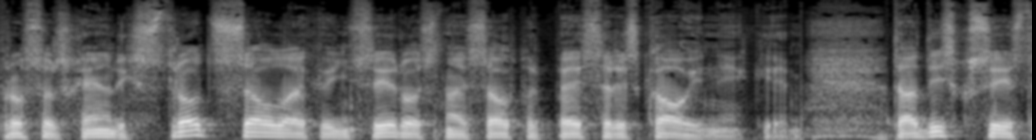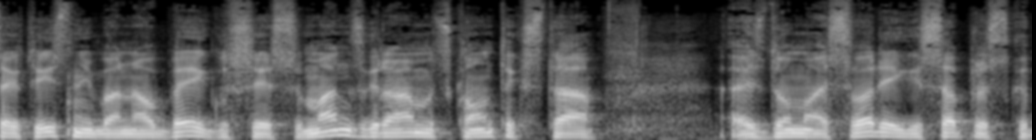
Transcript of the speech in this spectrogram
Profesors Henriks Strots savulaik viņus ierosināja saukt par PSRS kaujiniekiem. Tā diskusija, es teiktu, īstenībā nav beigusies, un manas grāmatas kontekstā Es domāju, svarīgi saprast, ka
